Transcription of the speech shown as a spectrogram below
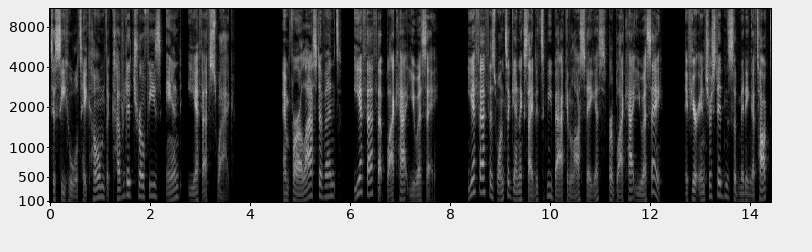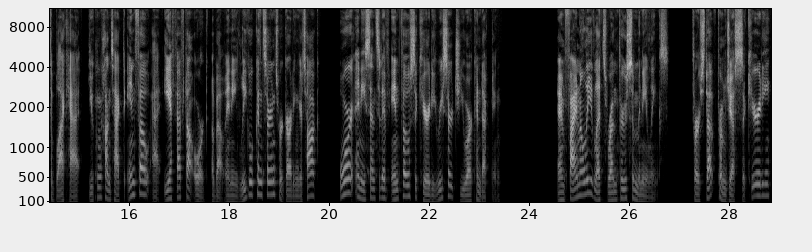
to see who will take home the coveted trophies and EFF swag. And for our last event, EFF at Black Hat USA. EFF is once again excited to be back in Las Vegas for Black Hat USA. If you're interested in submitting a talk to Black Hat, you can contact info at EFF.org about any legal concerns regarding your talk or any sensitive info security research you are conducting. And finally, let's run through some mini links. First up from Just Security,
